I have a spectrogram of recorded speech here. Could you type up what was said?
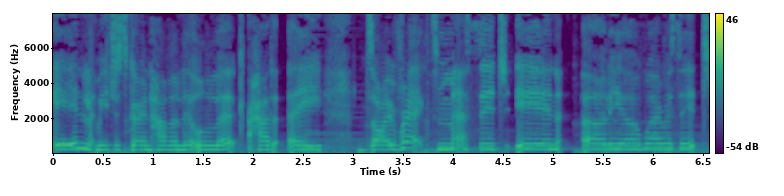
in. Let me just go and have a little look. Had a direct message in earlier. Where is it?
